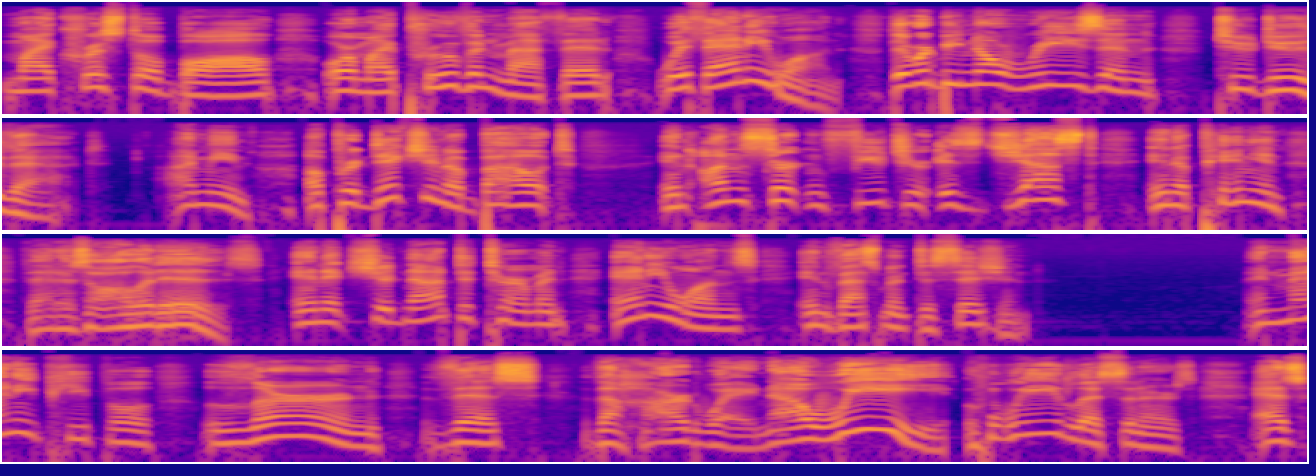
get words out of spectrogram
my crystal ball or my proven method with anyone. There would be no reason to do that. I mean, a prediction about an uncertain future is just an opinion. That is all it is. And it should not determine anyone's investment decision. And many people learn this the hard way. Now, we, we listeners, as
